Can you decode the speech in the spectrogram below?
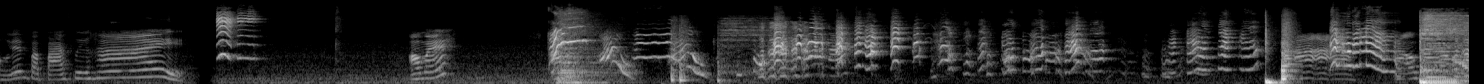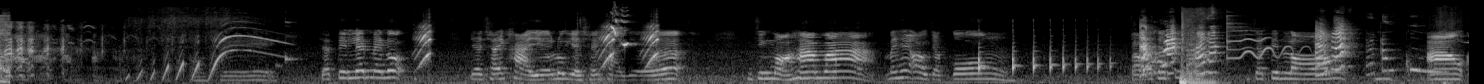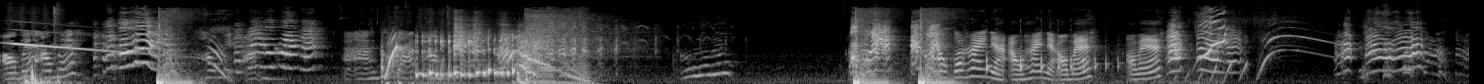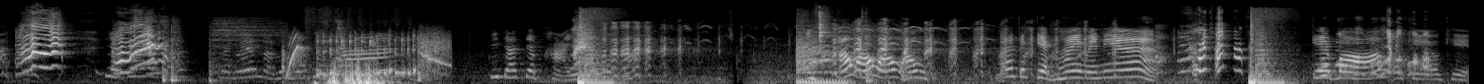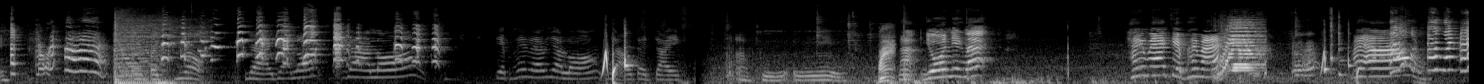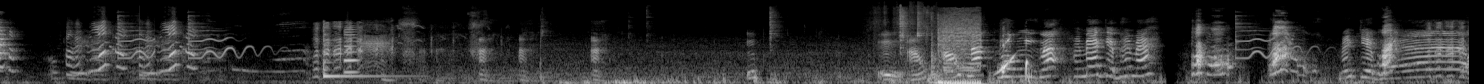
ของเล่นป๊าป๊าซื้อให้ เอาไหมเอาเอาอ่าอ่าโอเคจะตินเล่นไหมลูก อย่าใช้ขาเยอะลูกอย่าใช้ขาเยอะ จริงๆหมอห้ามว่าไม่ให้ออกจากกรงแต่ว่าจะตินจะตินร้อง เอา ก็ให้เนี่ย เอาให้เนี่ย เอาไหมเอาไหมอยากเล่นเอยากเล่นเหรอลูกจะเจ็บขาพี่จัดเจ็บขาอยู่เอาเอาเอาเอาแม่จะเก็บให้ไหมเนี่ย เก็บบอโอเค โอเค ไปเที่ยว อย่า อย่าร้อง อย่าร้อง เก็บให้แล้วอย่าร้อง อย่าเอาแต่ใจ อะถือเออ น่ะ โยนอีกแล้ว ให้แม่เก็บให้ไหมไม่เอาโอเคอะอเคอะอะอึ๊บเออเอาเอานักลงอีกล้วให้แม่เก็บให้ไหมไม่เก็บแล้ว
